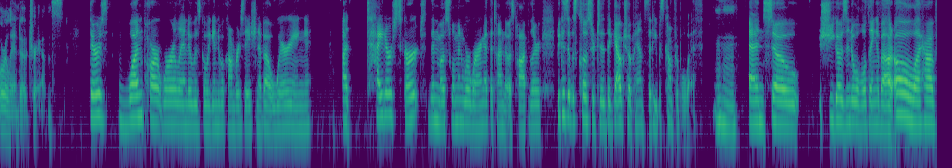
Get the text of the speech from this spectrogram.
Orlando trans. There's one part where Orlando was going into a conversation about wearing a tighter skirt than most women were wearing at the time that was popular because it was closer to the gaucho pants that he was comfortable with. Mm-hmm. And so she goes into a whole thing about, oh, I have,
